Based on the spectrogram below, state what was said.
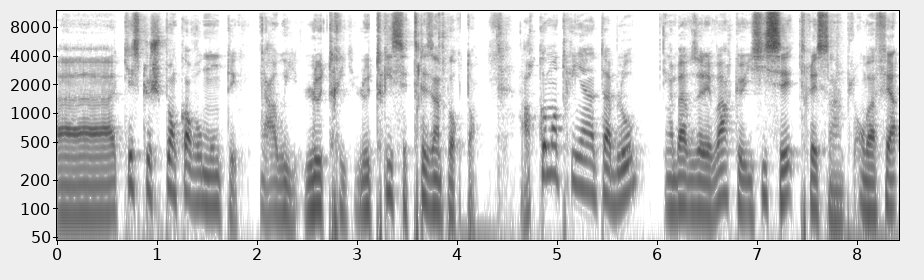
Euh, qu'est-ce que je peux encore vous monter? Ah oui, le tri. Le tri, c'est très important. Alors, comment trier un tableau? Eh ben, Vous allez voir que ici, c'est très simple. On va faire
